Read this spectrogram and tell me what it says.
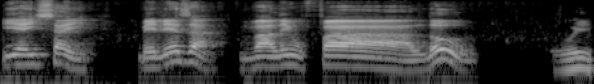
E é isso aí. Beleza? Valeu, falou! Ui.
